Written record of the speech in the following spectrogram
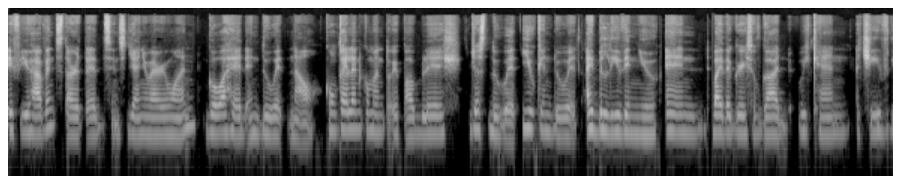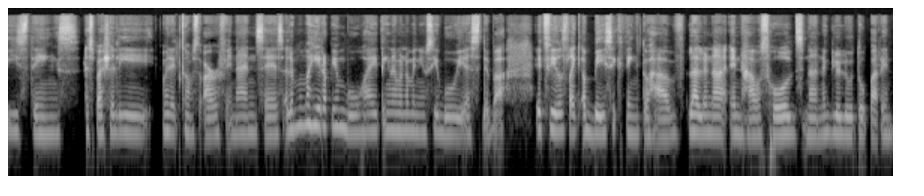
if you haven't started since January 1, go ahead and do it now. Kung kailan ko man to i-publish, just do it. You can do it. I believe in you. And by the grace of God, we can achieve these things, especially when it comes to our finances. Alam mo, mahirap yung buhay. Tingnan mo naman yung sibuyas, ba diba? It feels like a basic thing to have, lalo na in households na nagluluto pa rin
